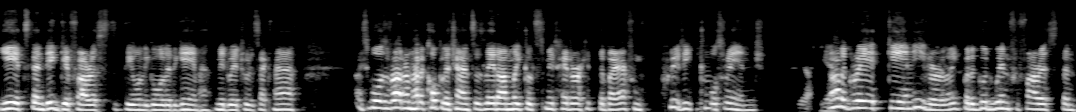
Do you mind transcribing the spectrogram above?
Yates then did give Forest the only goal of the game midway through the second half. I suppose Rotherham had a couple of chances later on. Michael Smith header hit the bar from pretty close range. Yeah. Not a great game either, like, but a good win for Forest. And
